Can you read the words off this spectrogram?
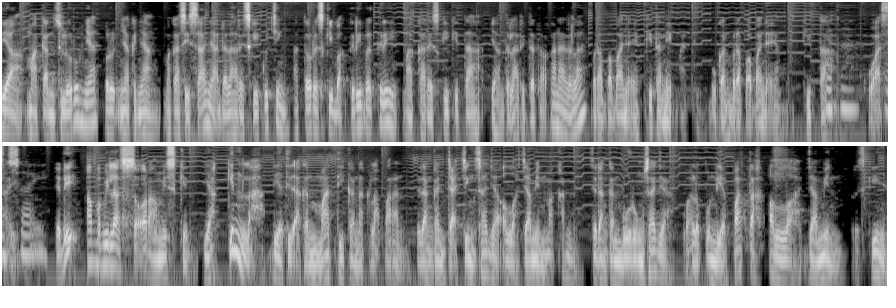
dia makan seluruhnya, perutnya kenyang. Maka sisanya adalah rezeki kucing atau rezeki bakteri-bakteri. Maka rezeki kita yang telah ditetapkan adalah berapa banyak yang kita nikmati, bukan berapa banyak yang kita kuasai. kuasai. Jadi apabila seseorang miskin, yakinlah dia tidak akan mati karena kelaparan. Sedangkan cacing saja Allah jamin makannya. Sedangkan burung saja, walaupun dia patah, Allah jamin rezekinya.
